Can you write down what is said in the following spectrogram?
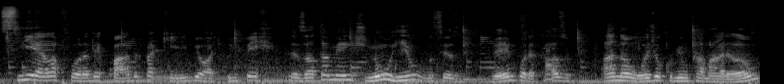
se ela for adequada para aquele biótipo de peixe. Exatamente. Num rio, vocês veem por acaso, ah não, hoje eu comi um camarão,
